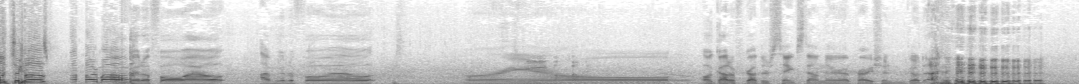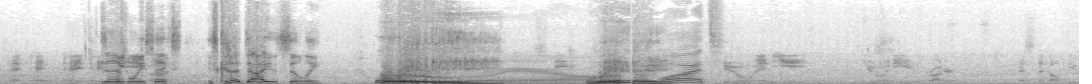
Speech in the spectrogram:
Hey, Steve, bye. Going to Mars. I'm gonna fall out. I'm gonna fall out. Oh God, I forgot there's tanks down there. I probably shouldn't go down. Hey, hey, hey, hey, He's in 26. uh, He's gonna die instantly. what? Q and E. Q and E, brother. That's to help you.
